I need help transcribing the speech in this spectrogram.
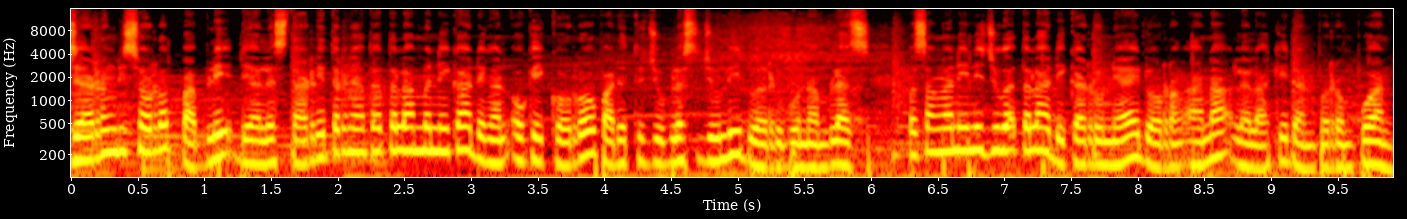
Jarang disorot publik, Dea Lestari ternyata telah menikah dengan Oki Koro pada 17 Juli 2016. Pasangan ini juga telah dikaruniai dua orang anak, lelaki dan perempuan.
